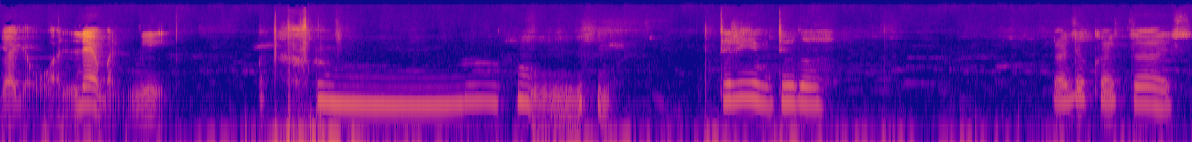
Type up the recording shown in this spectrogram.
doesn't want to live me. Didn't even do the. I look like this.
